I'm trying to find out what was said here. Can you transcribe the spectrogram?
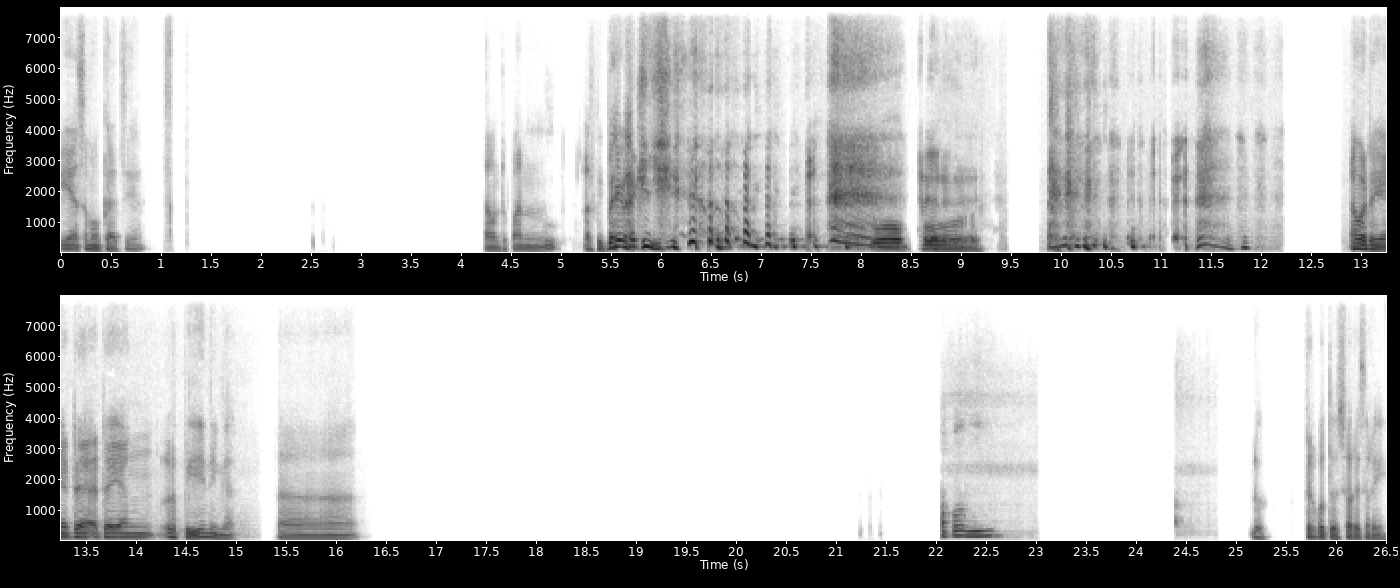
Iya semoga aja tahun depan Hmm. lebih baik lagi. Aduh. Apa deh, ada ada yang lebih ini enggak, eee Apa Wi? Loh, terputus, sorry sorry.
